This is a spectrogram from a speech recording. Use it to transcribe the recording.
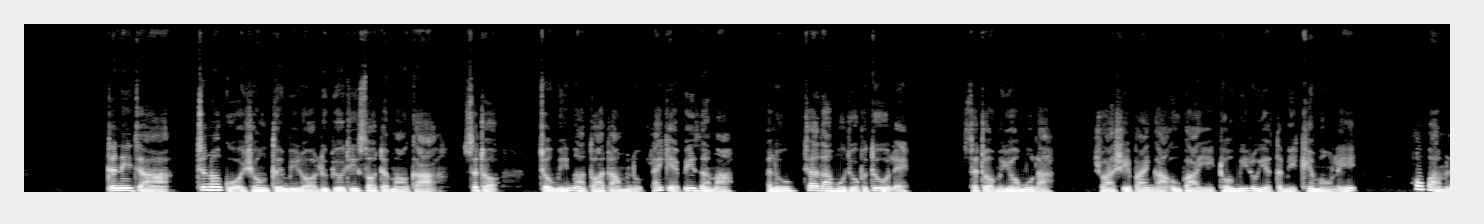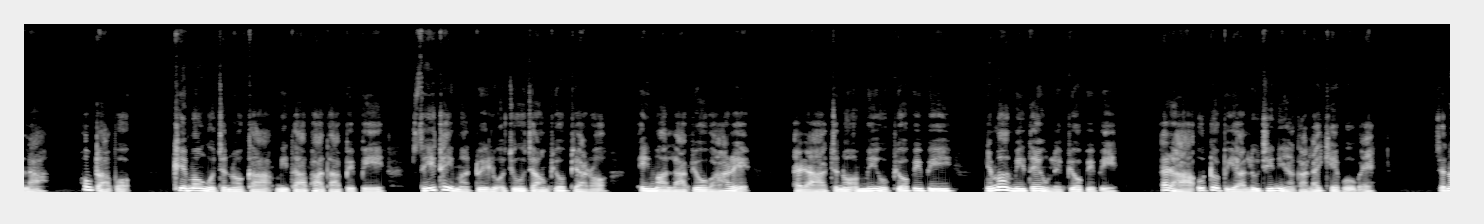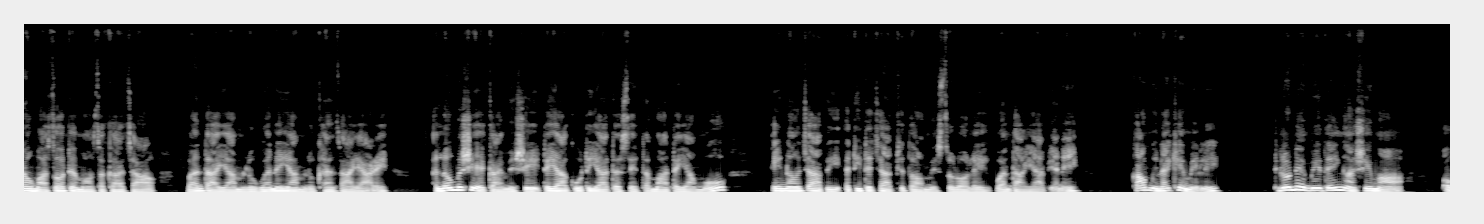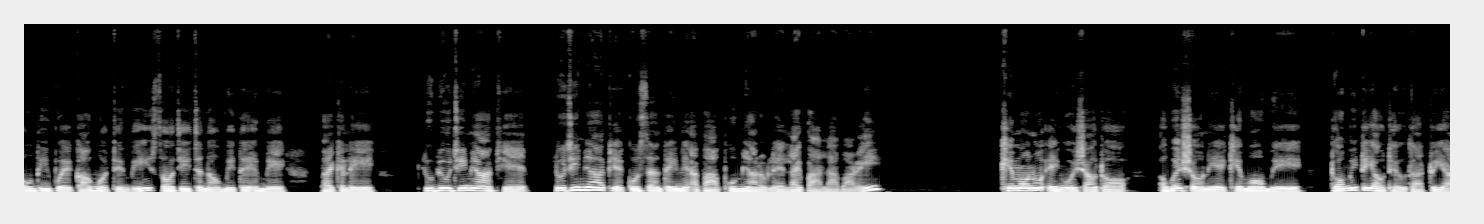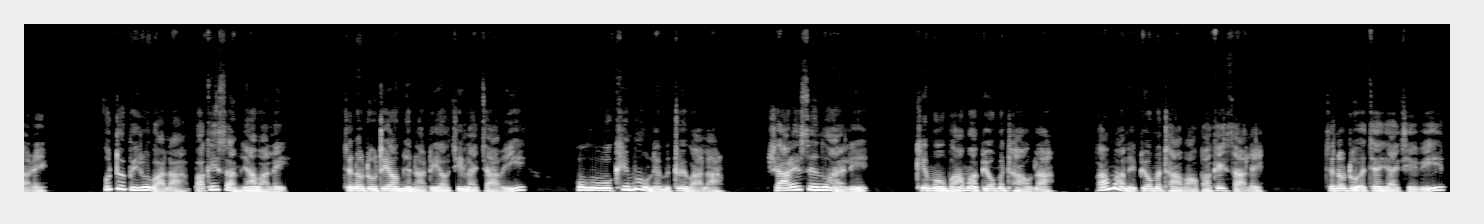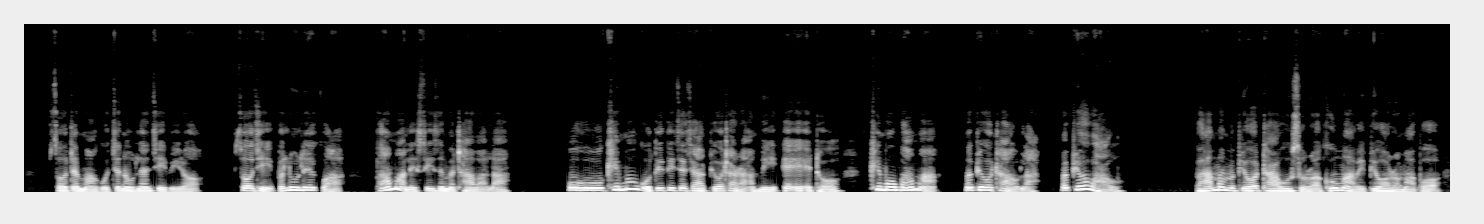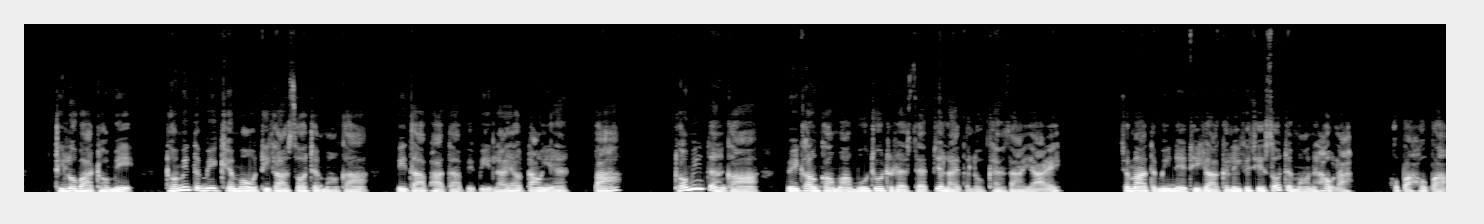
တနေ့ကျကျွန်ုပ်ကိုအယုံသွင်းပြီးတော့လူပြိုကြီးစောတယ်မောင်ကဆက်တော့ကျုံမင်းမသွားတောင်းမလို့လိုက်ခဲ့ပေးစမ်းပါ အလိုကြားသားမှုကြိုဘသူ့ကိုလဲဆက်တော့မယုံဘူးလားရွာရှိပိုင်းကဥပယီဒေါ်မီတို့ရဲ့တမီခင်မုံလေဟုတ်ပါမလားဟုတ်တာပေါ့ခင်မုံကိုကျွန်တော်ကမိသားဖသားပေးပြီးဈေးထိမ်မှာတွေ့လို့အကျိုးကြောင့်ပြောပြတော့အိမ်မှာလာပြောပါတဲ့အဲ့ဒါကျွန်တော်အမေကိုပြောပြီးပြီးညီမမိတဲ့ကိုလည်းပြောပြီးပြီးအဲ့ဒါဥတုပီယာလူကြီးနေရာကလိုက်ခဲ့ဖို့ပဲကျွန်တော်မှစောတင်မောင်စကားကြောင့်ဝမ်းတာရမလို့ဝမ်းနေရမလို့ခံစားရတယ်အလုံးမရှိအကိုင်မရှိ100ကို130တမတယောက်မို့ အိမ်အောင်ကြပြီးအတိတကျဖြစ်သွားမယ်ဆိုတော့လေဝမ်းတာရပြန်တယ်ကောင်းပြီလိုက်ခဲ့မယ်လေဒီလိုနဲ့မေသိန်းကရှေ့မှာအုံဒီပွဲခေါင်းမတင်ပြီးစောကြီးကျွန်တော်မေသိန်းအမေဘိုက်ကလေးလူပြိုကြီးများအဖြစ်လူကြီးများအဖြစ်ကိုစံသိန်းနဲ့အဖဖိုးများတို့လည်းလိုက်ပါလာပါတယ်ခင်မွန်တို့အိမ်ကိုရောက်တော့အဝိရှော်နဲ့ခင်မွန်အမေဒေါ်မီတယောက်တည်းသာတွေ့ရတယ်ဥတုပီတို့ပါလားဘာကိစ္စများပါလဲကျွန်တော်တို့တယောက်မျက်နှာတယောက်ကြည့်လိုက်ကြပြီဟိုဟိုခင်မုံလည်းမတွေ့ပါလားရှားလေးဆင်းသွားရလေ ခင်မုံဘာမှပြောမထားဘူးလားဘာမှလည်းပြောမထားပါဘူးဘာကိစ္စလဲကျွန်ုပ်တို့အကြက်ရိုက်ချေပြီစောတက်မောင်ကိုကျွန်ုပ်လှမ်းကြည့်ပြီးတော့စောကြည့်ဘလို့လဲကွာဘာမှလည်းစီစဉ်မထားပါလားဟိုဟိုခင်မုံကိုတိတိကျကျပြောထားတာအမေအဲအဲအတော်ခင်မုံဘာမှမပြောထားဘူးလားမပြောပါဘူးဘာမှမပြောထားဘူးဆိုတော့အခုမှပဲပြောရမှာပေါ့ဒီလိုပါဒေါ်မိဒေါ်မိသမီးခင်မုံအဓိကစောတက်မောင်ကမိသားဖတာပြီးပြီးလာရောက်တောင်းရန်ပါ ဒေါ်မိတန်ကနှွေးခေါင်ခေါင်မှမိုးကြိုးတရက်ဆက်ပြစ်လိုက်တယ်လို့ခန်းစားရတယ်ကျမသမီးနဲ့ဒီကဂလေးကချေစောတက်မောင်နဲ့ဟုတ်လားဟုတ်ပါဟုတ်ပါ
